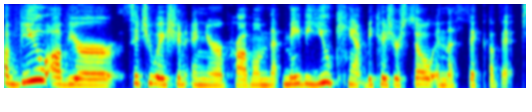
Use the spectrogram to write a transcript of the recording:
a view of your situation and your problem that maybe you can't because you're so in the thick of it.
